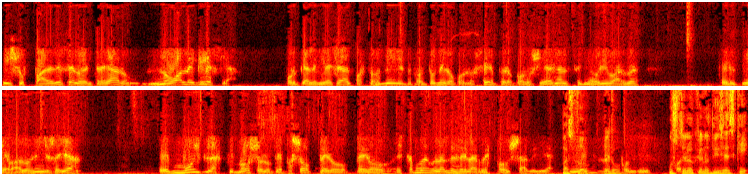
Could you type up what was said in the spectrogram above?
Y sus padres se los entregaron, no a la iglesia, porque a la iglesia al pastor ni de pronto ni lo conocía, pero conocían al señor Ibarra que llevaba a los niños allá. Es muy lastimoso lo que pasó, pero pero estamos hablando desde la responsabilidad. Pastor, Bien pero respondido. usted lo que nos dice es que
